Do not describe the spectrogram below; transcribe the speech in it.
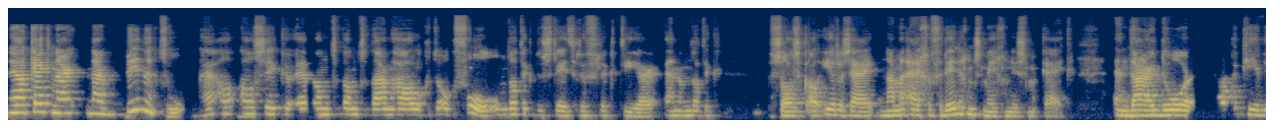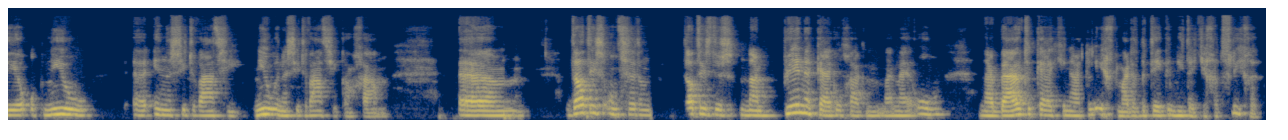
Nou ja, kijk naar, naar binnen toe. Hè, als ik, want, want daarom hou ik het ook vol, omdat ik dus steeds reflecteer. En omdat ik, zoals ik al eerder zei, naar mijn eigen verdedigingsmechanisme kijk. En mhm. daardoor elke keer weer opnieuw uh, in een situatie, nieuw in een situatie kan gaan. Um, dat is ontzettend. Dat is dus naar binnen kijken, hoe ga ik met mij om? Naar buiten kijk je naar het licht, maar dat betekent niet dat je gaat vliegen.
